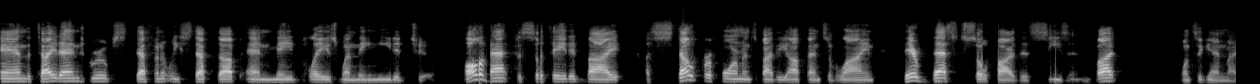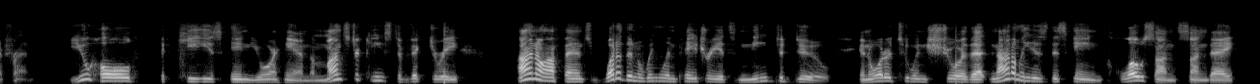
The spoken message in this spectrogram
And the tight end groups definitely stepped up and made plays when they needed to. All of that facilitated by a stout performance by the offensive line, their best so far this season. But once again, my friend, you hold the keys in your hand, the monster keys to victory on offense. What do the New England Patriots need to do in order to ensure that not only is this game close on Sunday,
